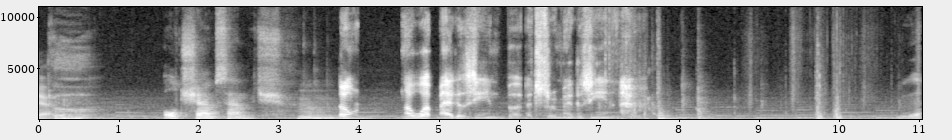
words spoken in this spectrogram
Yeah. Old champ sandwich. Hmm. Don't know what magazine, but it's through magazine. Ugh.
